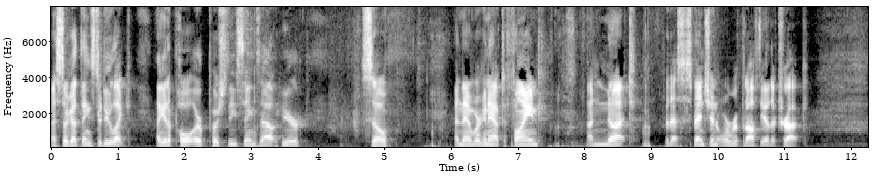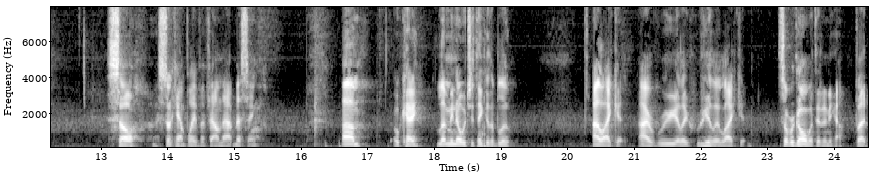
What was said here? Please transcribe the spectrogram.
I still got things to do, like I gotta pull or push these things out here. So, and then we're gonna have to find a nut for that suspension or rip it off the other truck. So, I still can't believe I found that missing. Um, okay, let me know what you think of the blue. I like it. I really, really like it. So we're going with it anyhow. But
